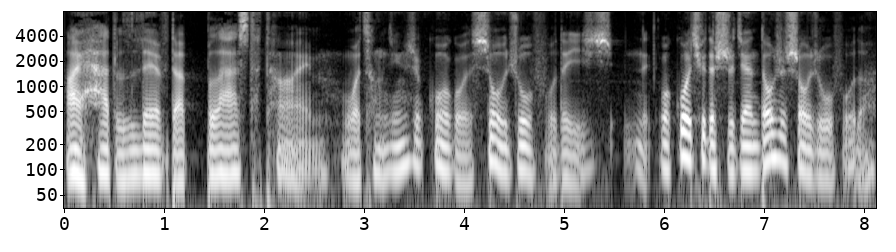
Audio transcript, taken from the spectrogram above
，I had lived a blessed time。我曾经是过过受祝福的一些，那我过去的时间都是受祝福的。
